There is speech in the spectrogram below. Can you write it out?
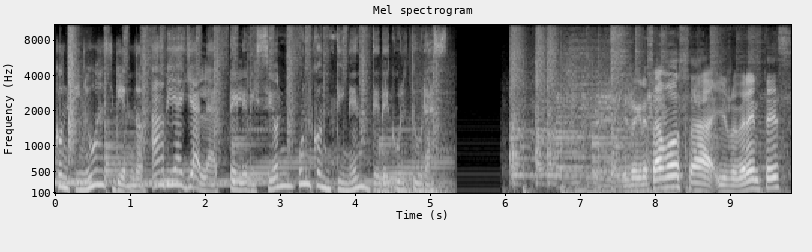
Continúas viendo Avia Yala Televisión, un continente de culturas. Y regresamos a Irreverentes.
